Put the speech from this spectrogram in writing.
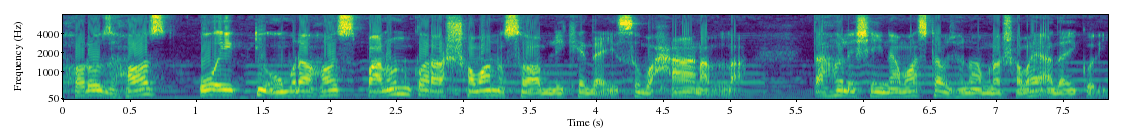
ফরজ হজ ও একটি ওমরা হজ পালন করার সমান সব লিখে দেয় সুবাহান আল্লাহ তাহলে সেই নামাজটাও যেন আমরা সবাই আদায় করি।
